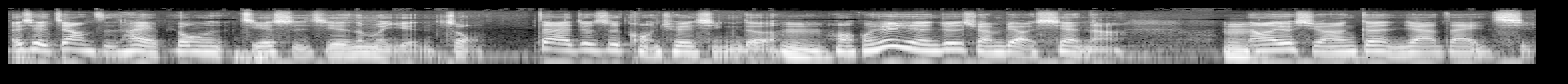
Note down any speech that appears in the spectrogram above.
而且这样子他也不用节食节的那么严重。再来就是孔雀型的，嗯嗯，好，孔雀型人就是喜欢表现呐、嗯然后又喜欢跟人家在一起，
